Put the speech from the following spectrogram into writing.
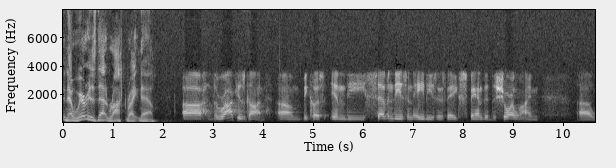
Now, where is that rock right now? Uh, the rock is gone um, because in the 70s and 80s, as they expanded the shoreline uh,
